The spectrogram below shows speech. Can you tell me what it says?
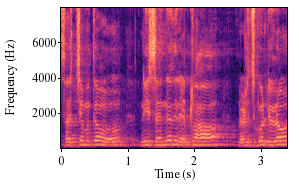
సత్యంతో నీ సన్నిధిని ఎట్లా నడుచుకుంటున్నావు?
